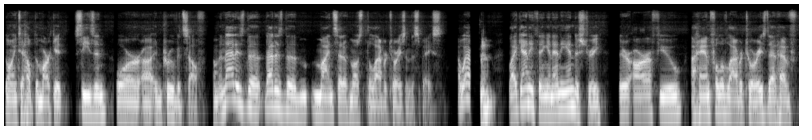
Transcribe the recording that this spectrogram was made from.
going to help the market season or uh, improve itself. Um, and that is the that is the mindset of most of the laboratories in the space. However, yeah. like anything in any industry, there are a few, a handful of laboratories that have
